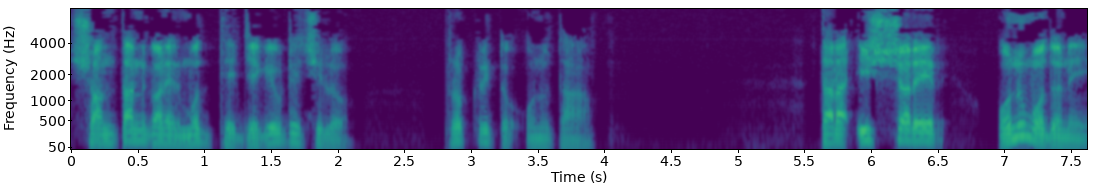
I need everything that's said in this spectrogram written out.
সন্তানগণের মধ্যে জেগে উঠেছিল প্রকৃত অনুতাপ। তারা ঈশ্বরের অনুমোদনে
